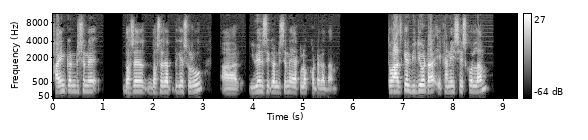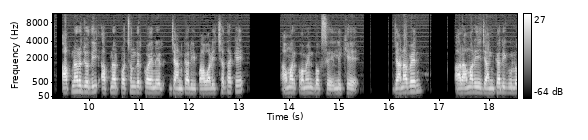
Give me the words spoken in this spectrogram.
ফাইন কন্ডিশনে দশ হাজার দশ হাজার থেকে শুরু আর ইউএনসি কন্ডিশনে এক লক্ষ টাকা দাম। তো আজকের ভিডিওটা এখানেই শেষ করলাম। আপনারও যদি আপনার পছন্দের কয়েনের জানকারি পাওয়ার ইচ্ছা থাকে, আমার কমেন্ট বক্সে লিখে জানাবেন। আর আমার এই জানকারিগুলো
